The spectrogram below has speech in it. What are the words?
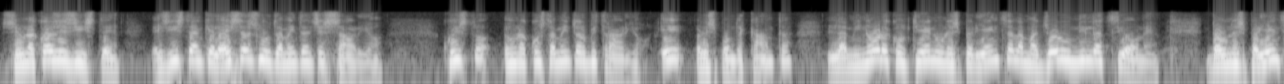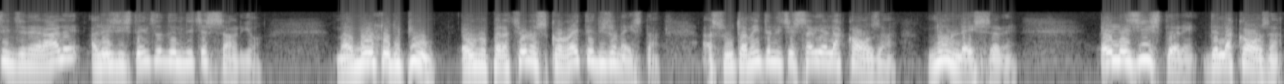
Se una cosa esiste, esiste anche l'essere assolutamente necessario. Questo è un accostamento arbitrario e, risponde Kant, la minore contiene un'esperienza, la maggiore un'illazione, da un'esperienza in generale all'esistenza del necessario. Ma è molto di più, è un'operazione scorretta e disonesta. Assolutamente necessaria è la cosa, non l'essere. È l'esistere della cosa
